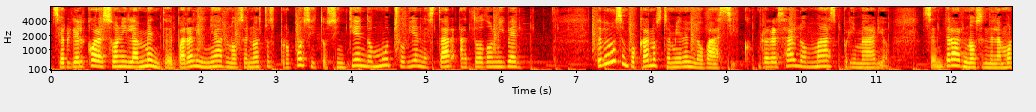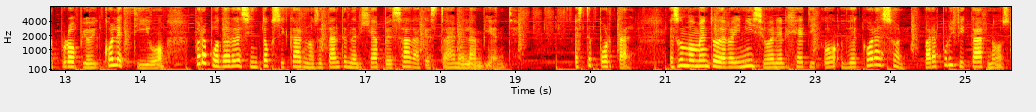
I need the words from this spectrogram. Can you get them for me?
Se abrirá el corazón y la mente para alinearnos en nuestros propósitos, sintiendo mucho bienestar a todo nivel. Debemos enfocarnos también en lo básico, regresar a lo más primario, centrarnos en el amor propio y colectivo para poder desintoxicarnos de tanta energía pesada que está en el ambiente. Este portal es un momento de reinicio energético de corazón para purificarnos,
